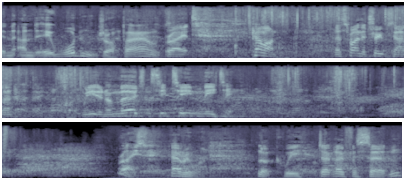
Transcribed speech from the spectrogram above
in and it wouldn't drop out. Right. Come on. Let's find the troops, Alan. We need an emergency team meeting. Right, everyone. Look, we don't know for certain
